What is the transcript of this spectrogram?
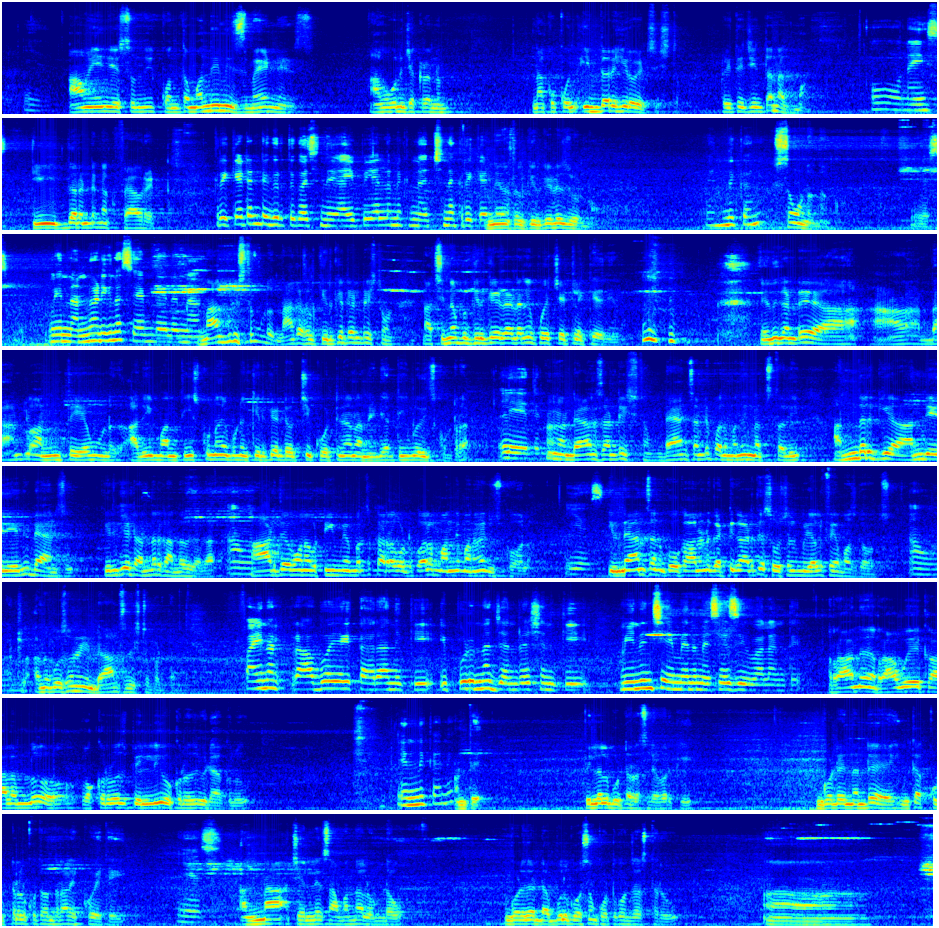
ఆమె ఏం చేస్తుంది కొంతమందిని మెయింటెనెన్స్ ఆమె గురించి ఎక్కడన్నా నాకు కొన్ని ఇద్దరు హీరోయిన్స్ ఇష్టం ప్రీతి చింత నగ్మ. ఓ నైస్. ఈ ఇద్దరు అంటే నాకు ఫేవరెట్. క్రికెట్ అంటే గుర్తుకొచ్చింది ఐపీఎల్లో మీకు నచ్చిన క్రికెట్? నేను అసలు క్రికెటే చూడను. ఎందుకని? ఇష్టం ఉండదు నాకు. మీరు నన్ను అడిగిన సేమ్ డైలాగ్ నాకు. కూడా ఇష్టం ఉండదు. నాకు అసలు క్రికెట్ అంటే ఇష్టం. నా చిన్నప్పుడు క్రికెట్ ఆడని పోయి చెట్లు ఎక్కేది నేను. ఎందుకంటే దాంట్లో అంత ఏముండదు అది మనం తీసుకున్నా ఇప్పుడు నేను క్రికెట్ వచ్చి కొట్టినా నన్ను ఇండియా టీంలో తీసుకుంటారా? లేదు. డ్యాన్స్ అంటే ఇష్టం. డ్యాన్స్ అంటే పది మందికి నచ్చుతుంది. అందరికీ అందేది ఏంటి డ్యాన్స్ క్రికెట్ అందరికి అందదు కదా. ఆడితే మన ఒక టీం మెంబర్స్ కర్ర కొట్టుకోవాలి మంది మనమే చూసుకోవాలి. ఇది డ్యాన్స్ అనుకో కావాలని గట్టిగా ఆడితే సోషల్ మీడియాలో ఫేమస్ కావచ్చు. అట్లా. అందుకోసం నేను డాన్స్ని ఇష్టపడతాను. ఫైనల్ రాబోయే తరానికి ఇప్పుడున్న జనరేషన్కి మీ నుంచి ఏమైనా మెసేజ్ ఇవ్వాలంటే? రానే రాబోయే కాలంలో ఒకరోజు పెళ్ళి ఒకరోజు విడాకులు. ఎందుకని? అంతే. పిల్లలు పుట్టరు అసలు ఎవరికి. ఇంకోటి ఏంటంటే ఇంకా కుట్రలు కుతంత్రాలు ఎక్కువైతాయి. అన్న చెల్లె సంబంధాలు ఉండవు. ఇంకోటి డబ్బుల కోసం కొట్టుకొని చేస్తారు.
